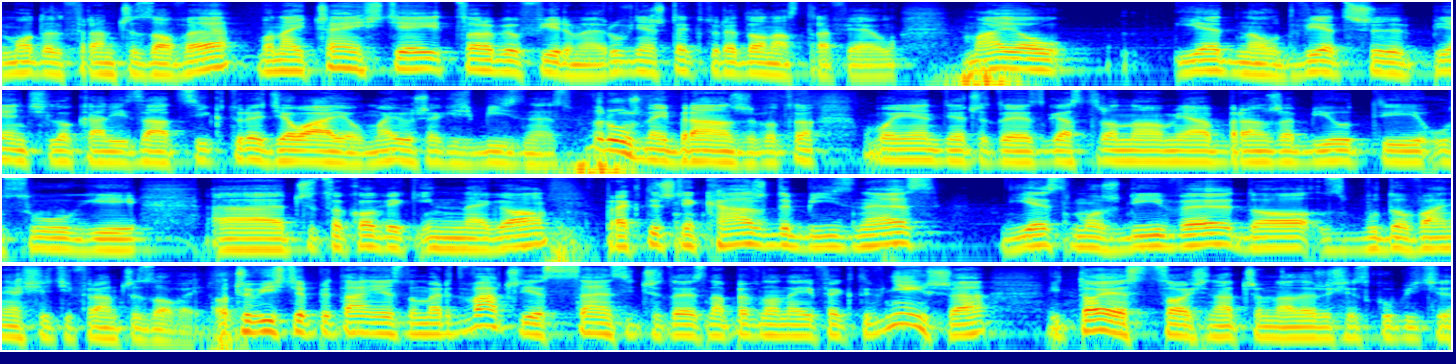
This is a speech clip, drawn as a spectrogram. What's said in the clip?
model franczyzowy, bo najczęściej co robią firmy, również te, które do nas trafiają, mają jedną, dwie, trzy, pięć lokalizacji, które działają, mają już jakiś biznes w różnej branży, bo to obojętnie, czy to jest gastronomia, branża beauty, usługi, e, czy cokolwiek innego, praktycznie każdy biznes jest możliwy do zbudowania sieci franczyzowej. Oczywiście pytanie jest numer dwa, czy jest sens i czy to jest na pewno najefektywniejsze i to jest coś, na czym należy się skupić e,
